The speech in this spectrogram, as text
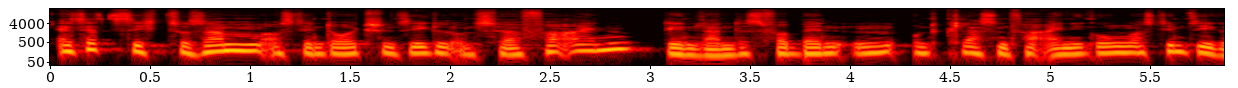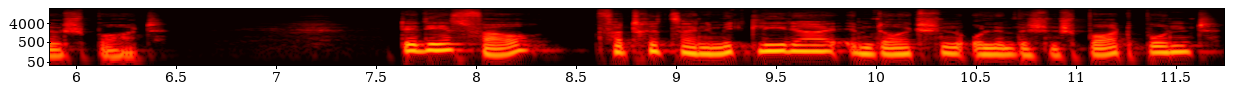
Er setzt sich zusammen aus den deutschen Segel- und Surfvereinen, den Landesverbänden und Klassenvereinigungen aus dem Segelsport. Der DSV vertritt seine Mitglieder im Deutschen Olympischen Sportbund,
